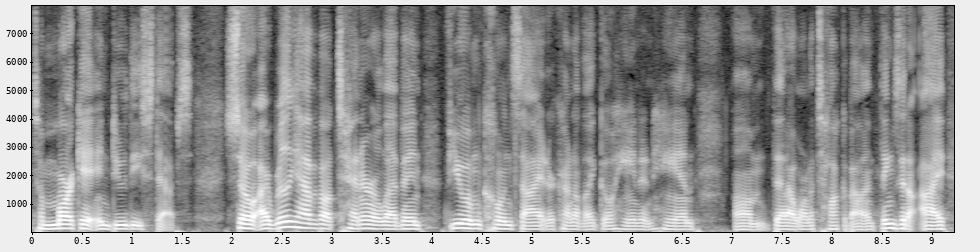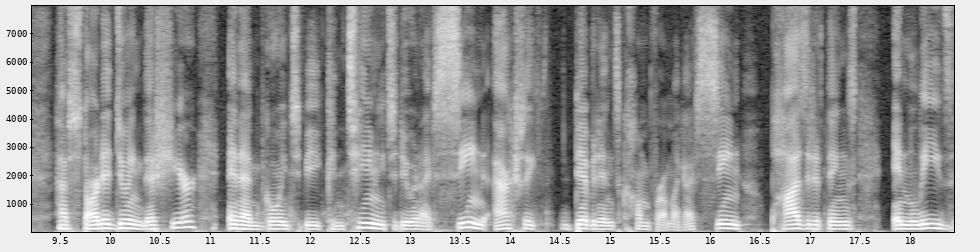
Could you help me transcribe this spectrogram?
to market and do these steps. So I really have about 10 or 11. A few of them coincide or kind of like go hand in hand um, that I want to talk about and things that I have started doing this year and I'm going to be continuing to do. And I've seen actually dividends come from. Like I've seen positive things and leads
